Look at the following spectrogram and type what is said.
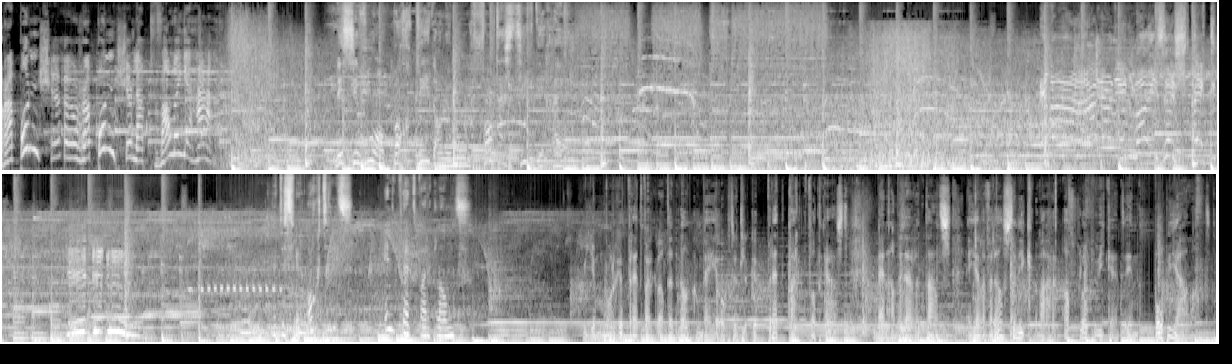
Rapunzel, Rapunzel, laat vallen je haar. Laissez-vous emporter dans le monde fantastique des rêves. Het is weer ochtend in Pretparkland. Goedemorgen pretparkland en welkom bij je ochtendelijke pretparkpodcast. Mijn naam is Arlen Taats en Jelle Verelst en ik waren afgelopen weekend in Bobbejaanland.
